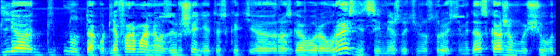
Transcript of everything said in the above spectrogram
для, ну так вот для формального завершения, так сказать, э, разговора о разнице между этими устройствами, да, скажем еще вот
